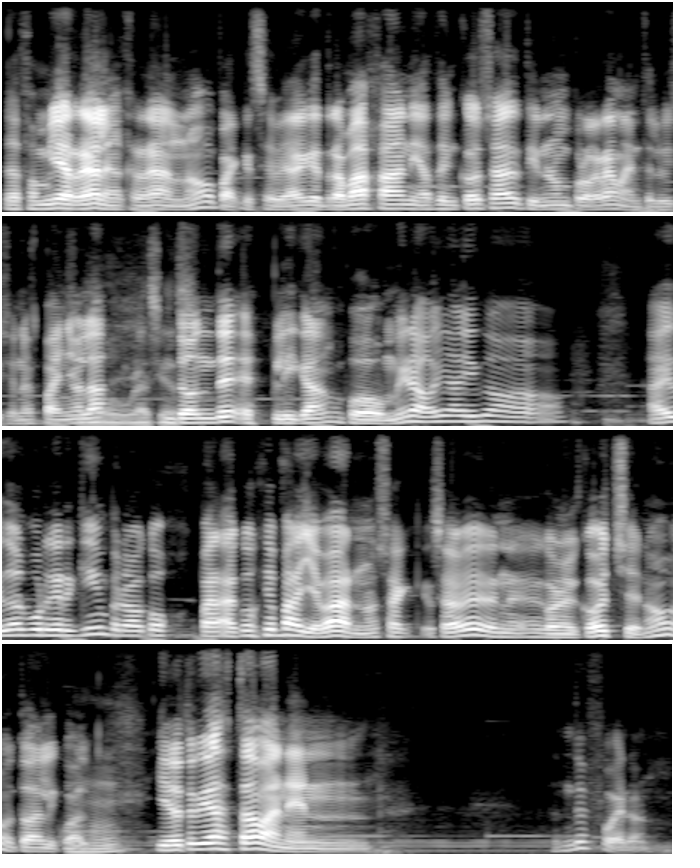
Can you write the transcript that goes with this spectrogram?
de la familia real en general, ¿no? Para que se vea que trabajan y hacen cosas, tienen un programa en televisión española Oh, donde explican, pues mira, hoy ha ido a- ha ido al Burger King, pero ha, co- para- cogido para llevar, ¿no? O sea, ¿sabes? El- con el coche, ¿no? Tal y cual. Y el otro día estaban en... ¿Dónde fueron?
